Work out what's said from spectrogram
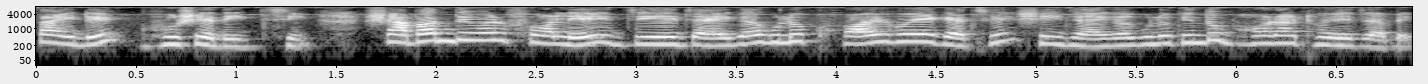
সাইডে ঘষে দিচ্ছি। সাবান দেওয়ার ফলে যে জায়গাগুলো ক্ষয় হয়ে গেছে, সেই জায়গাগুলো কিন্তু ভরাট হয়ে যাবে।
